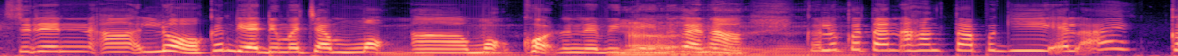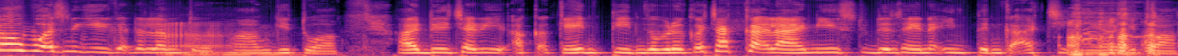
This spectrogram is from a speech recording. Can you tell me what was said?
student uh, law kan dia ada macam mock uh, mock court and everything Ya, tu kan ya, ha. ya, ya. Kalau kau tak nak hantar pergi LI, kau buat sendiri kat dalam tu. Ha begitu ah. Ada cari akak kantin ke benda kau cakap lah ni student saya nak intern kat acik ni gitu ah.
